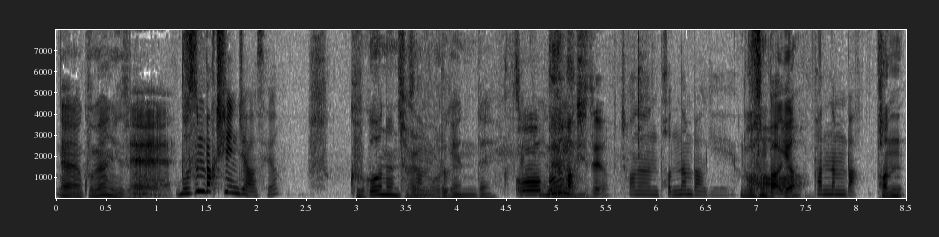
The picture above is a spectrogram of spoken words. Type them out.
네, 구면이죠. 예. 무슨 박 씨인지 아세요? 그거는 잘 모르겠는데. 어, 무슨 박 씨세요? 저는 번남박이에요. 무슨 박이요? 반남박. 번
